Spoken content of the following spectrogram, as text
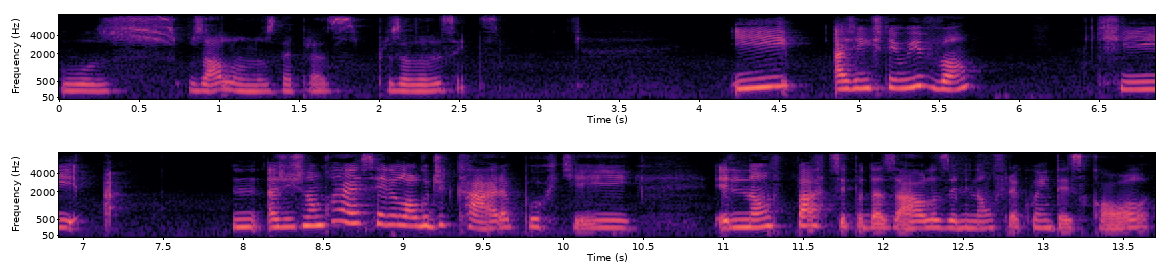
os, os alunos, né, para os adolescentes. E a gente tem o Ivan, que a, a gente não conhece ele logo de cara, porque ele não participa das aulas, ele não frequenta a escola,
